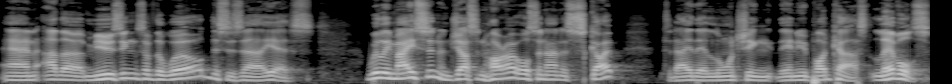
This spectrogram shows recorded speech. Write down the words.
and other musings of the world. This is, uh, yes, Willie Mason and Justin Horo, also known as Scope. Today they're launching their new podcast, Levels.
